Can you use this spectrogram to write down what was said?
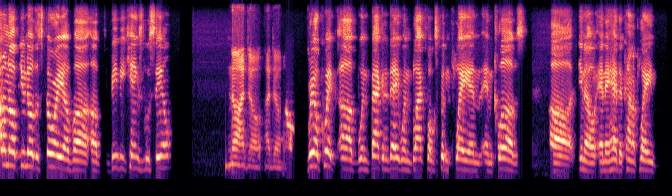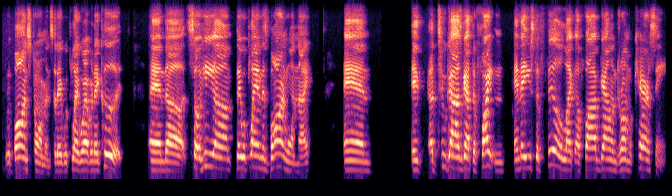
I don't know if you know the story of uh of BB King's Lucille. No, I don't. I don't. Real quick, uh, when back in the day when black folks couldn't play in, in clubs, uh, you know, and they had to kind of play with barnstorming, so they would play wherever they could. And uh, so he, um, they were playing this barn one night, and it, uh, two guys got to fighting, and they used to fill like a five gallon drum of kerosene.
